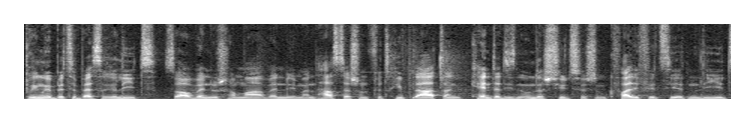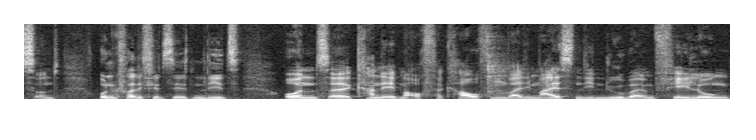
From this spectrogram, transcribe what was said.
bring mir bitte bessere Leads. So, wenn du schon mal, wenn du jemanden hast, der schon Vertriebler hat, dann kennt er diesen Unterschied zwischen qualifizierten Leads und unqualifizierten Leads und äh, kann eben auch verkaufen, weil die meisten, die nur bei Empfehlungen,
